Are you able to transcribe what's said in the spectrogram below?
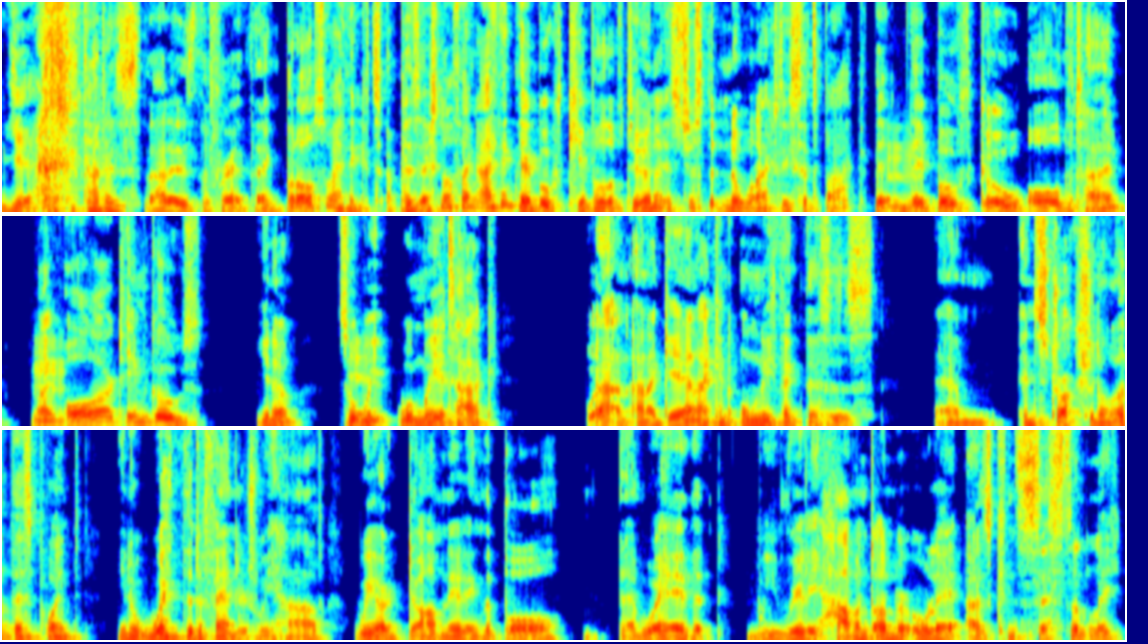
Yeah, that is that is the Fred thing. But also, I think it's a positional thing. I think they're both capable of doing it. It's just that no one actually sits back. They Mm. they both go all the time. Like Mm. all our team goes. You know. So Yeah. we when we attack, and, and again, I can only think this is um instructional at this point. You know, with the defenders we have, we are dominating the ball in a way that we really haven't under Ole as consistently.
